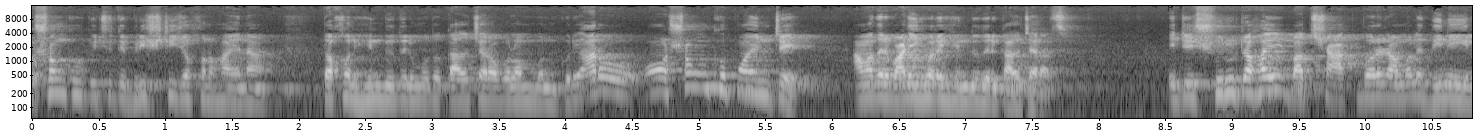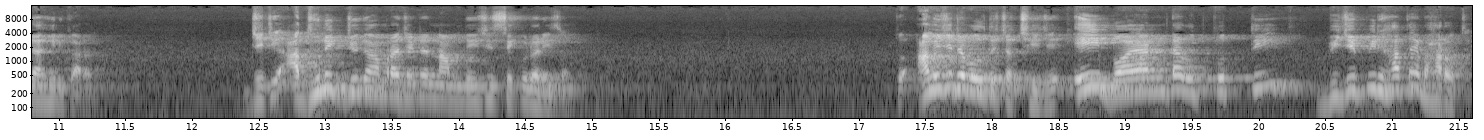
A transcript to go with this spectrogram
অসংখ্য কিছুতে বৃষ্টি যখন হয় না, তখন হিন্দুদের মতো কালচার অবলম্বন করি আরও অসংখ্য পয়েন্টে আমাদের বাড়িঘরে হিন্দুদের কালচার আছে। এটির শুরুটা হয় বাদশাহ আকবরের আমলে দিনে ইলাহির কারণে, যেটি আধুনিক যুগে আমরা যেটার নাম দিয়েছি সেকুলারিজম তো আমি যেটা বলতে চাচ্ছি যে এই বয়ানটার উৎপত্তি বিজেপির হাতে ভারতে।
